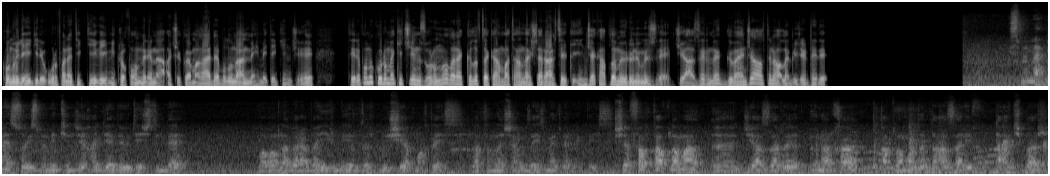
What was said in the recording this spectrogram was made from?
Konuyla ilgili Urfanatik TV mikrofonlarına açıklamalarda bulunan Mehmet Ekinci, Telefonu korumak için zorunlu olarak kılıf takan vatandaşlar artık ince kaplama ürünümüzle cihazlarını güvence altına alabilir dedi. İsmim Mehmet, soy ismim ikinci. Halil Edebiyat eşliğinde babamla beraber 20 yıldır bu işi yapmaktayız. Vatandaşlarımıza hizmet vermekteyiz. Şeffaf kaplama e, cihazları ön arka kaplamada daha zarif, daha kibar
